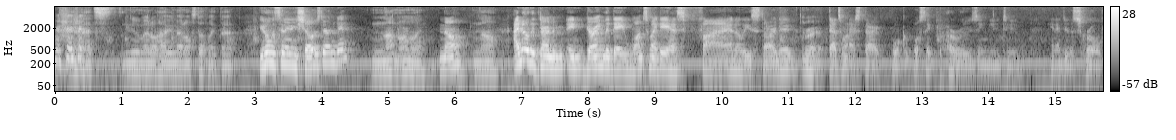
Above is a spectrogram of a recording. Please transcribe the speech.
Yeah, it's new metal, heavy metal, stuff like that. You don't listen to any shows during the day? Not normally. No. No. I know that during the in, during the day, once my day has finally started, Right. that's when I start. We'll, we'll say perusing YouTube, and I do the scroll.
